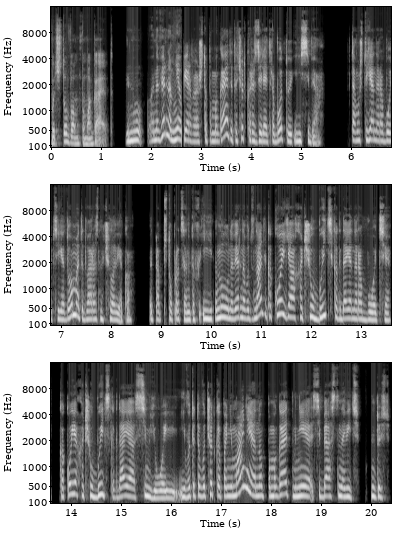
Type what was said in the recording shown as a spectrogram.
Вот что вам помогает? Ну, наверное, мне первое, что помогает, это четко разделять работу и себя. Потому что я на работе, я дома — это два разных человека. Это сто процентов. И, ну, наверное, вот знать, какой я хочу быть, когда я на работе, какой я хочу быть, когда я с семьей. И вот это вот четкое понимание, оно помогает мне себя остановить. Ну, то есть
